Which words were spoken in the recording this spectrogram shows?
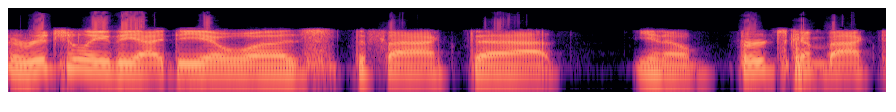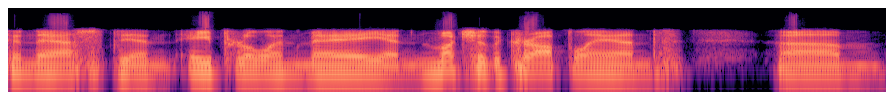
originally, the idea was the fact that you know, birds come back to nest in April and May, and much of the cropland um,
